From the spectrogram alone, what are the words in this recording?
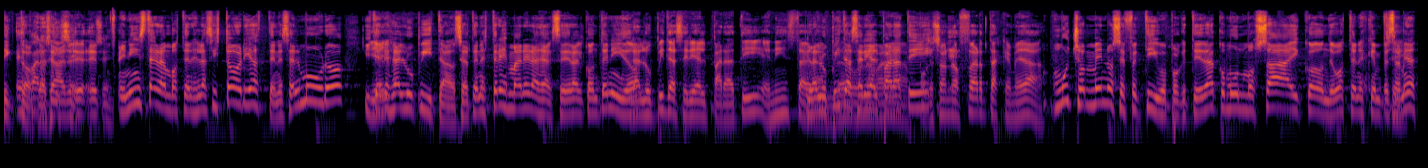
TikTok. Es para o sea, ti, sí, eh, eh, sí. en Instagram vos tenés las historias, tenés el muro y, Y tenés ahí- la lupita. O sea, tenés tres maneras de acceder al contenido. La lupita sería el para ti en Instagram. La lupita sería el para ti. Porque son ofertas que me da. mucho menos efectivo porque te da como un mosaico donde vos tenés que empezar. Sí, Mirá,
